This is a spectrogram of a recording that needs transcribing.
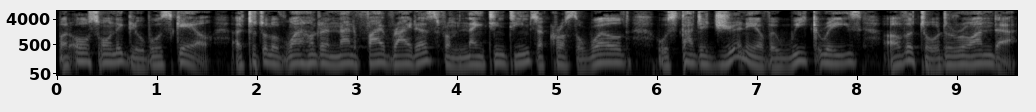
but also on a global scale. A total of 195 riders from 19 teams across the world will start a journey of a week race of the Tour de Rwanda.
